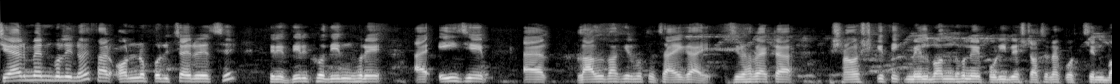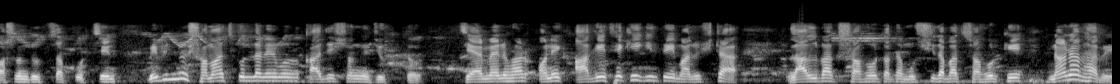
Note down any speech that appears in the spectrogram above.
চেয়ারম্যান বলে নয়, তার অন্য পরিচয় রয়েছে। তিনি দীর্ঘদিন ধরে এই যে লালবাগের মতো জায়গায় যেভাবে একটা সাংস্কৃতিক মেলবন্ধনের পরিবেশ রচনা করছেন, বসন্ত উৎসব করছেন, বিভিন্ন সমাজ কল্যাণের মতো কাজের সঙ্গে যুক্ত। চেয়ারম্যান হওয়ার অনেক আগে থেকেই কিন্তু এই মানুষটা লালবাগ শহর তথা মুর্শিদাবাদ শহরকে নানাভাবে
